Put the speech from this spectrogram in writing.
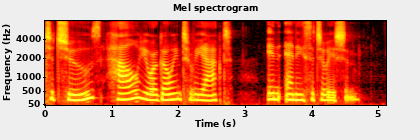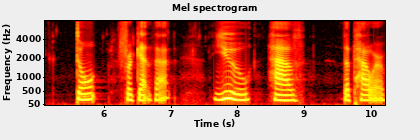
to choose how you are going to react in any situation. Don't forget that. You have the power.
